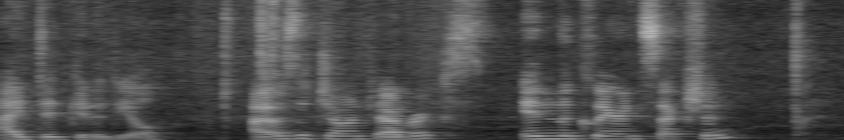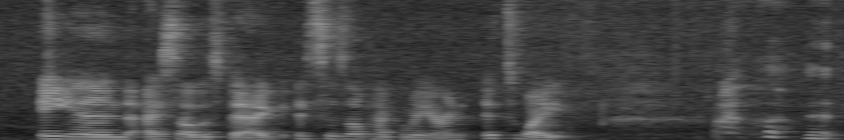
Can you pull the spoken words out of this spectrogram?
I did get a deal. I was at Joann Fabrics in the clearance section, and I saw this bag. It says alpaca my yarn. It's white. I love it.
